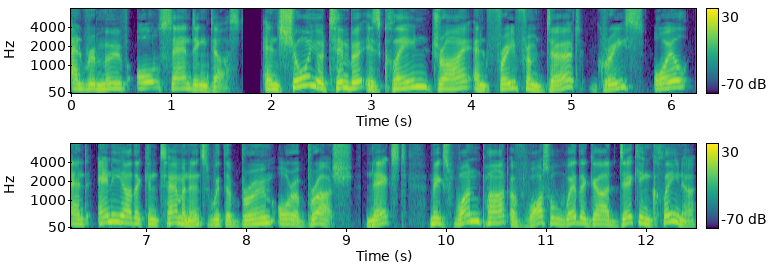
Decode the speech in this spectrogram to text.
and remove all sanding dust. Ensure your timber is clean, dry, and free from dirt, grease, oil, and any other contaminants with a broom or a brush. Next, mix one part of Wattyl Weathergard decking cleaner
